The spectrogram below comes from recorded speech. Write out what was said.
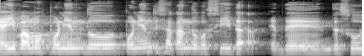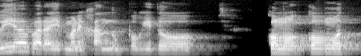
ahí vamos poniendo, poniendo y sacando cositas de, de, su vida para ir manejando un poquito cómo, cómo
